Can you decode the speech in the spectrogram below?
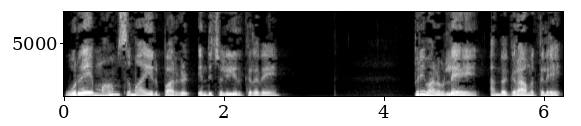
ஒரே மாம்சமாயிருப்பார்கள் என்று சொல்லியிருக்கிறதே. பிரிமானவர்களே அந்த கிராமத்திலே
